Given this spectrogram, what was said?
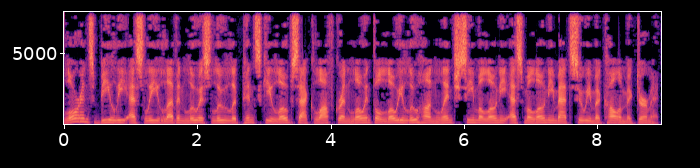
Lawrence B. Lee S. Lee Levin Lewis Lieu Lipinski Loebsack Lofgren Lowenthal Lowey Lujan Lynch C. Maloney S. Maloney Matsui McCollum McDermott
